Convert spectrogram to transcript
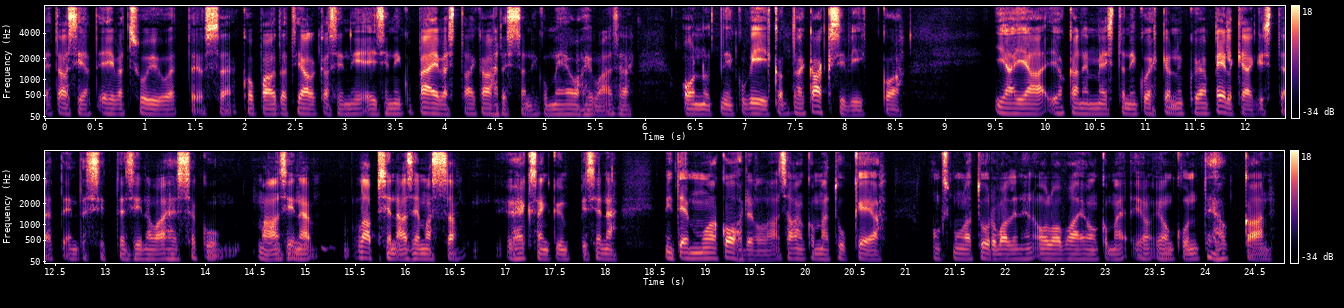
että asiat eivät suju, että jos sä kopautat jalkasi, niin ei se niin kuin päivästä tai kahdessa niin kuin mene ohi, vaan sä onnut niin kuin viikon tai kaksi viikkoa. Ja, ja jokainen meistä niin kuin ehkä nykyään pelkääkin sitä, että entäs sitten siinä vaiheessa, kun mä oon siinä lapsen asemassa 90 miten mua kohdellaan, saanko mä tukea, onko mulla turvallinen olo vai onko mä jonkun tehokkaan –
